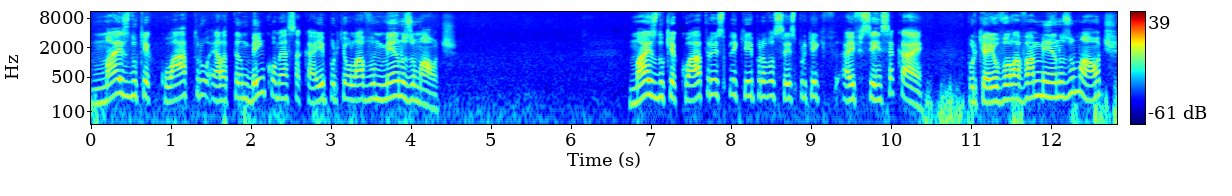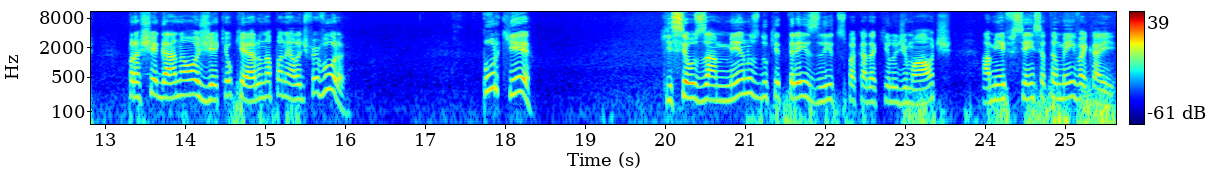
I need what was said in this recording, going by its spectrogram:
Mais do que 4 ela também começa a cair porque eu lavo menos o malte. Mais do que 4 eu expliquei para vocês porque a eficiência cai. Porque aí eu vou lavar menos o malte para chegar na OG que eu quero na panela de fervura. Por quê? Que se eu usar menos do que 3 litros para cada quilo de malte, a minha eficiência também vai cair.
